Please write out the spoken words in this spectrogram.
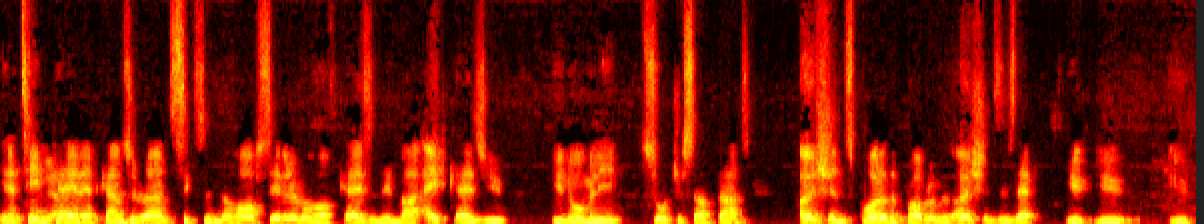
In a 10K, yeah. that comes around six and a half, seven and a half Ks. And then by eight Ks, you, you normally sort yourself out. Oceans, part of the problem with oceans is that you, you, you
